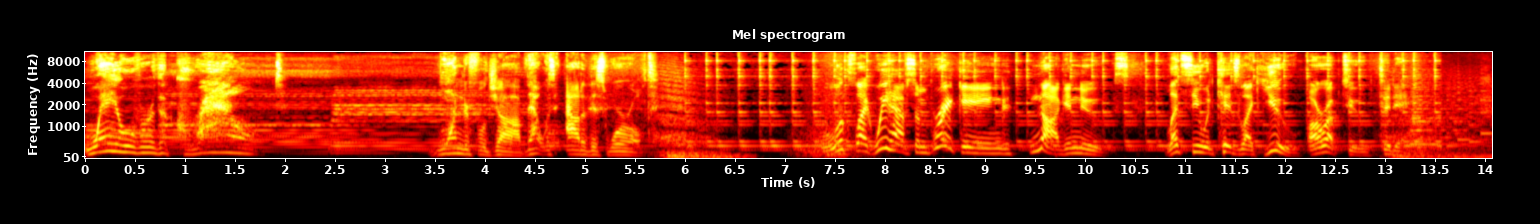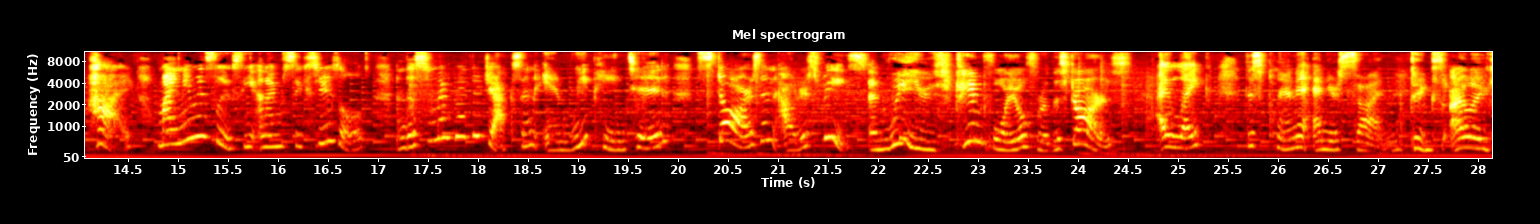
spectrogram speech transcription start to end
way over the ground. Wonderful job. That was out of this world. Looks like we have some breaking noggin news. Let's see what kids like you are up to today. Hi, my name is Lucy and I'm six years old. And this is my brother Jackson, and we painted stars in outer space. And we used tinfoil for the stars. I like this planet and your sun. Thanks, I like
